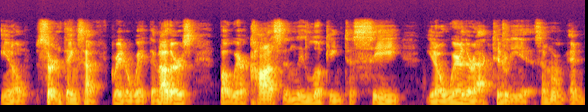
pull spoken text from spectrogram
you know, certain things have greater weight than others, but we're constantly looking to see, you know, where their activity is. And, and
